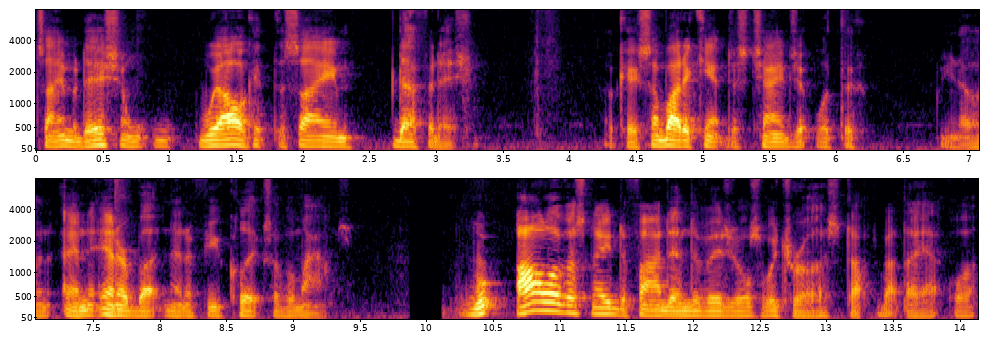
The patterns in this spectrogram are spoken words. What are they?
same edition, we all get the same definition. Okay, somebody can't just change it with the, you know, an, an enter button and a few clicks of a mouse. All of us need to find individuals we trust. Talked about that. Well,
